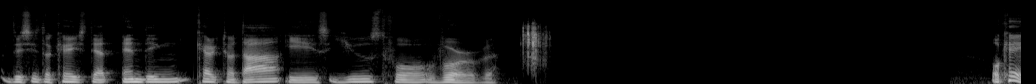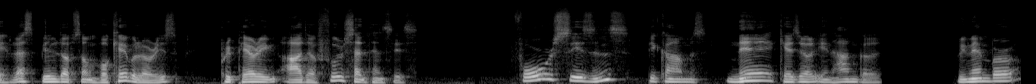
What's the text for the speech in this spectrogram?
this is the case that ending character da is used for verb. Okay, let's build up some vocabularies preparing other full sentences. Four seasons becomes 네 계절 in Hangul. Remember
